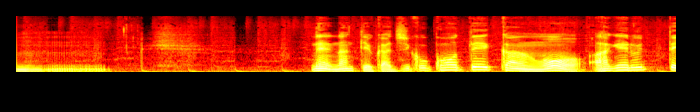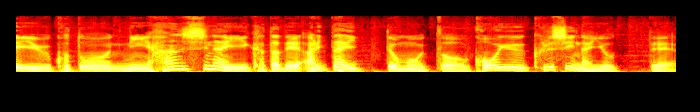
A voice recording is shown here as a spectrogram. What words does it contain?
うんね、なんていうか自己肯定感を上げるっていうことに反しない言い方でありたいって思うとこういう苦しい内容って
